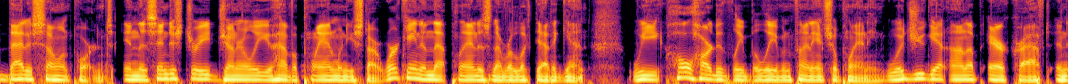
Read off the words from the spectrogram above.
that is so important. In this industry, generally, you have a plan when you start working, and that plan is never looked at again. We wholeheartedly believe in financial planning. Would you get on an aircraft, a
